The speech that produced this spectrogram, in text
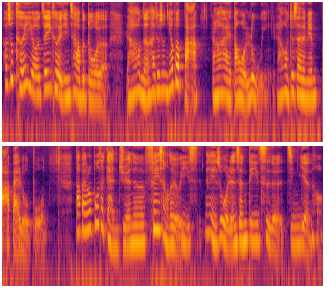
他说：“可以哦，这一颗已经差不多了。”然后呢，他就说：“你要不要拔？”然后他还帮我录影，然后就在那边拔白萝卜。拔白萝卜的感觉呢，非常的有意思。那个也是我人生第一次的经验哈。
